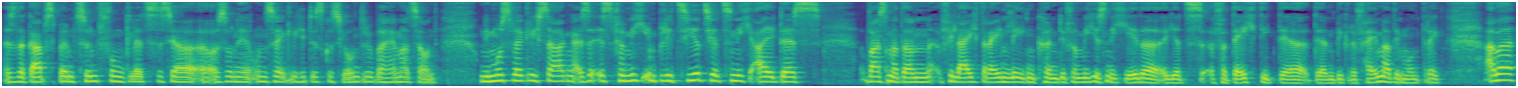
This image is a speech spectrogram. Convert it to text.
also da gab es beim Zündfunk letztes Jahr äh, so eine unsägliche Diskussion drüber Heimatsound. Und ich muss wirklich sagen, also es für mich impliziert jetzt nicht all das, was man dann vielleicht reinlegen könnte. Für mich ist nicht jeder jetzt verdächtig, der der den Begriff Heimat im Mund trägt. Aber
